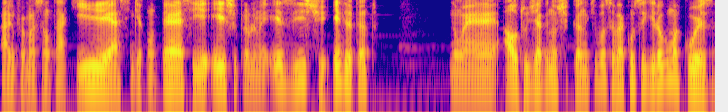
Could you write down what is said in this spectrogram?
A informação está aqui, é assim que acontece, este problema existe. Entretanto, não é autodiagnosticando que você vai conseguir alguma coisa.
